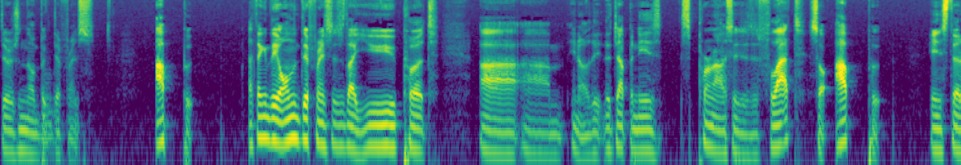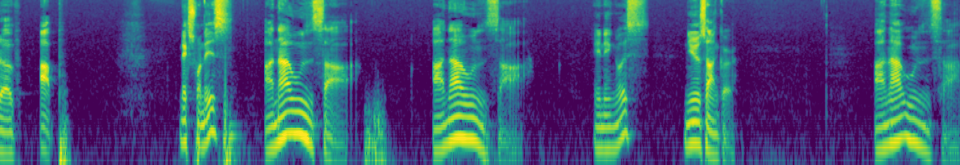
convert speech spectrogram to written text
there's no big difference. Up. I think the only difference is that you put, uh, um, you know, the, the Japanese pronunciation is flat, so up instead of up. Next one is announcer. Announcer. In English, news anchor. Announcer.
